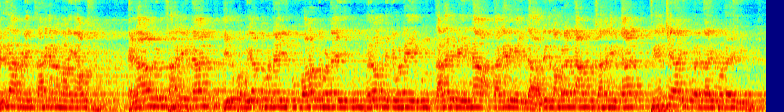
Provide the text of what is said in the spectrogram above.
എല്ലാവരുടെയും സഹകരണമാണ് ഇനി ആവശ്യം. എല്ലാവരും സഹകരിച്ചാൽ ഇത് ഉയർന്നുകൊണ്ടേയിരിക്കും വളർന്നുകൊണ്ടേയിരിക്കും പുരോഗമിച്ചുകൊണ്ടേയിരിക്കും തളരുകയില്ല തകരുകയില്ല. അതിന് നമ്മളെല്ലാവരും സഹകരിച്ചാൽ തീർച്ചയായും വലുതായിക്കൊണ്ടേയിരിക്കും.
